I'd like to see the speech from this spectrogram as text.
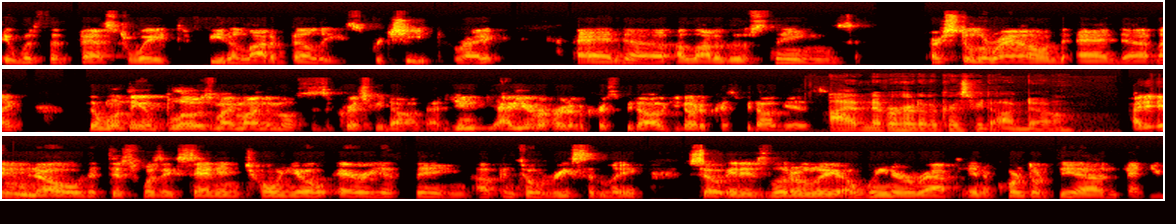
it was the best way to feed a lot of bellies for cheap, right? And uh, a lot of those things are still around. And uh, like the one thing that blows my mind the most is a crispy dog. You, have you ever heard of a crispy dog? You know what a crispy dog is? I've never heard of a crispy dog, no. I didn't know that this was a San Antonio area thing up until recently. So it is literally a wiener wrapped in a corn tortilla, and you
